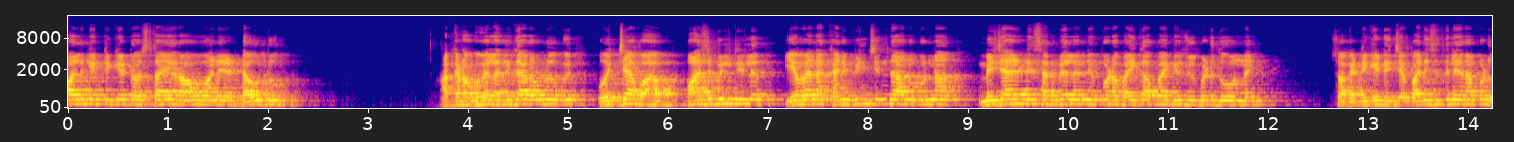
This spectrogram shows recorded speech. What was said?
వాళ్ళకి టికెట్ వస్తాయో రావు అనే డౌటు. అక్కడ ఒకవేళ అధికారంలోకి వచ్చే పాసిబిలిటీలు ఏమైనా కనిపించిందా అనుకున్న మెజారిటీ సర్వేలన్నీ కూడా వైకాపాకి చూపెడుతూ ఉన్నాయి. సో అక్కడ టికెట్ ఇచ్చే పరిస్థితి లేనప్పుడు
